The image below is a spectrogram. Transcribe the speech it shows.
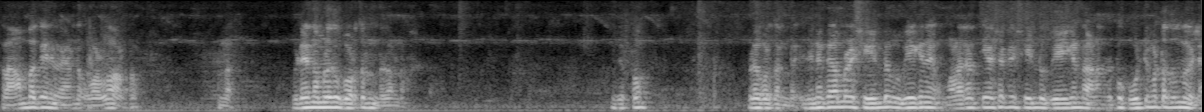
ക്ലാമ്പൊക്കെ ഇനി വേണ്ട ഉള്ള കേട്ടോ എന്താ ഇവിടെ നമ്മളിത് കൊടുത്തിട്ടുണ്ട് കണ്ടോ? ഇതിപ്പം ഇവിടെ കൊടുത്തിട്ടുണ്ട്. ഇതിനൊക്കെ നമ്മൾ ഷീൽഡ് ഉപയോഗിക്കുന്ന വളരെ അത്യാവശ്യമായിട്ട് ഷീൽഡ് ഉപയോഗിക്കേണ്ടതാണ്. ഇതിപ്പോൾ കൂട്ടിമുട്ടത്തൊന്നുമില്ല.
